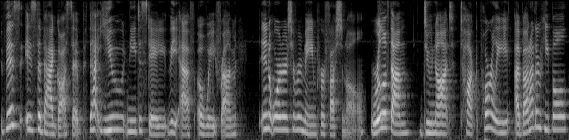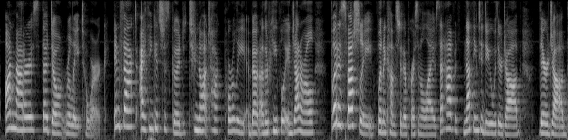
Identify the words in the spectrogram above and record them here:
This is the bad gossip that you need to stay the F away from in order to remain professional. Rule of thumb do not talk poorly about other people on matters that don't relate to work. In fact, I think it's just good to not talk poorly about other people in general, but especially when it comes to their personal lives that have nothing to do with your job their job,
